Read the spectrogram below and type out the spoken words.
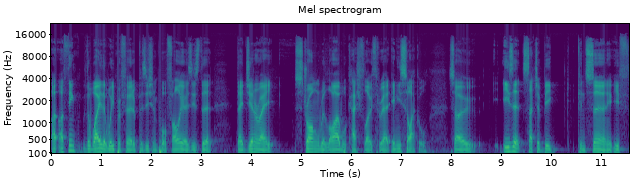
I, I think the way that we prefer to position portfolios is that they generate strong, reliable cash flow throughout any cycle. So, is it such a big concern if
